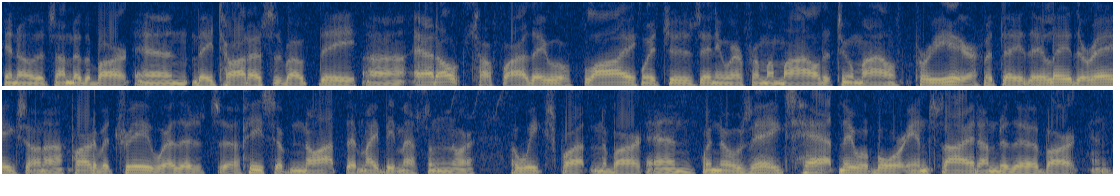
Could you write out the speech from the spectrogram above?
you know, that's under the bark. And they taught us about the uh, adults, how far they will fly, which is anywhere from a mile to two miles per year. But they, they lay their eggs on a part of a tree where there's a piece of knot that might be missing or a weak spot in the bark. And when those eggs hatch, they will bore inside under the bark and,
